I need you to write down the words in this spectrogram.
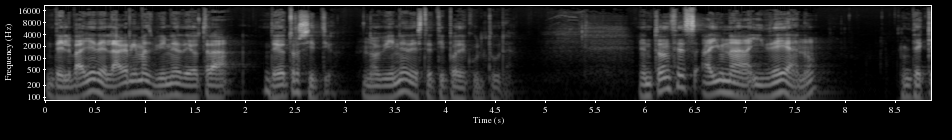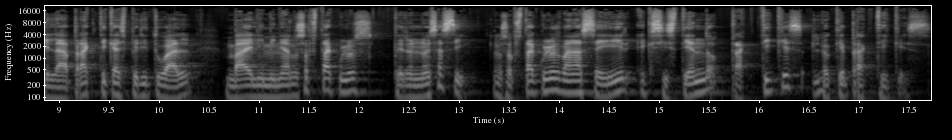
del valle de lágrimas viene de, otra, de otro sitio, no viene de este tipo de cultura. Entonces hay una idea, ¿no? De que la práctica espiritual va a eliminar los obstáculos, pero no es así. Los obstáculos van a seguir existiendo, practiques lo que practiques.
